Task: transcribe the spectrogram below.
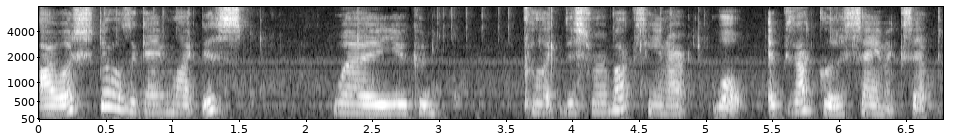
I wish there was a game like this where you could collect this Robux, you know, well, exactly the same except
